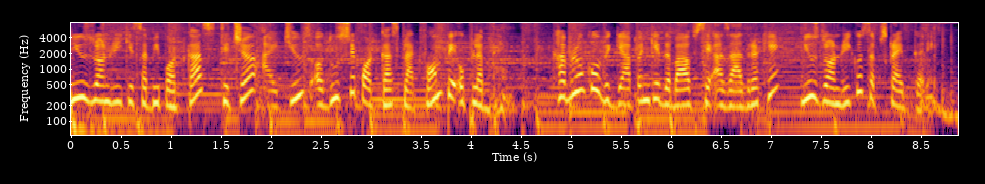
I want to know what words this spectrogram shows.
न्यूज़ लॉन्ड्री के सभी पॉडकास्ट ट्विटर आई और दूसरे पॉडकास्ट प्लेटफॉर्म पे उपलब्ध हैं। खबरों को विज्ञापन के दबाव से आज़ाद रखें। न्यूज़ लॉन्ड्री को सब्सक्राइब करें।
